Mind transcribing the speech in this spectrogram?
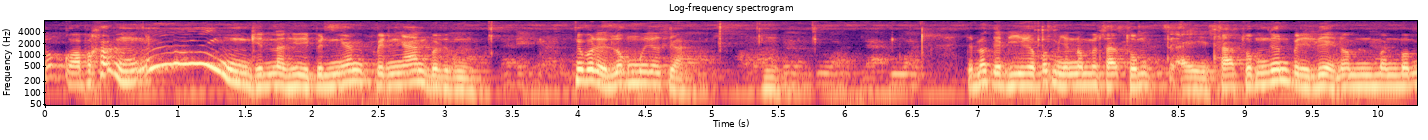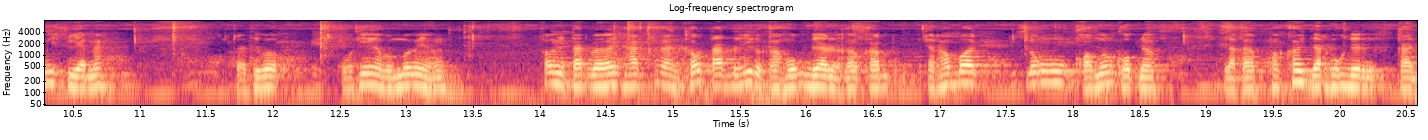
ประกอบไปข้างอื้อเห็นหน้าที่เป็นงานเป็นงานบ่ถึงนี่บ่ได้ลงมือจักเสียแต่มันก็ดีครับเพราะมันยังมันสะสมไอ้สะสมเงินไปเรื่อยๆเนาะมันมันบ่มีเสียไหมก็ถือว่าโอเคครับผมบ่มีหยัง เขาสิตัดไว้ฮักกันเขาตัดไปที่กับหกเดือนแล้วครับครับแต่เขาบ่ลงข้อมูลครบเนาะแล้วก็พอเขาตัดหกเดือนการ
